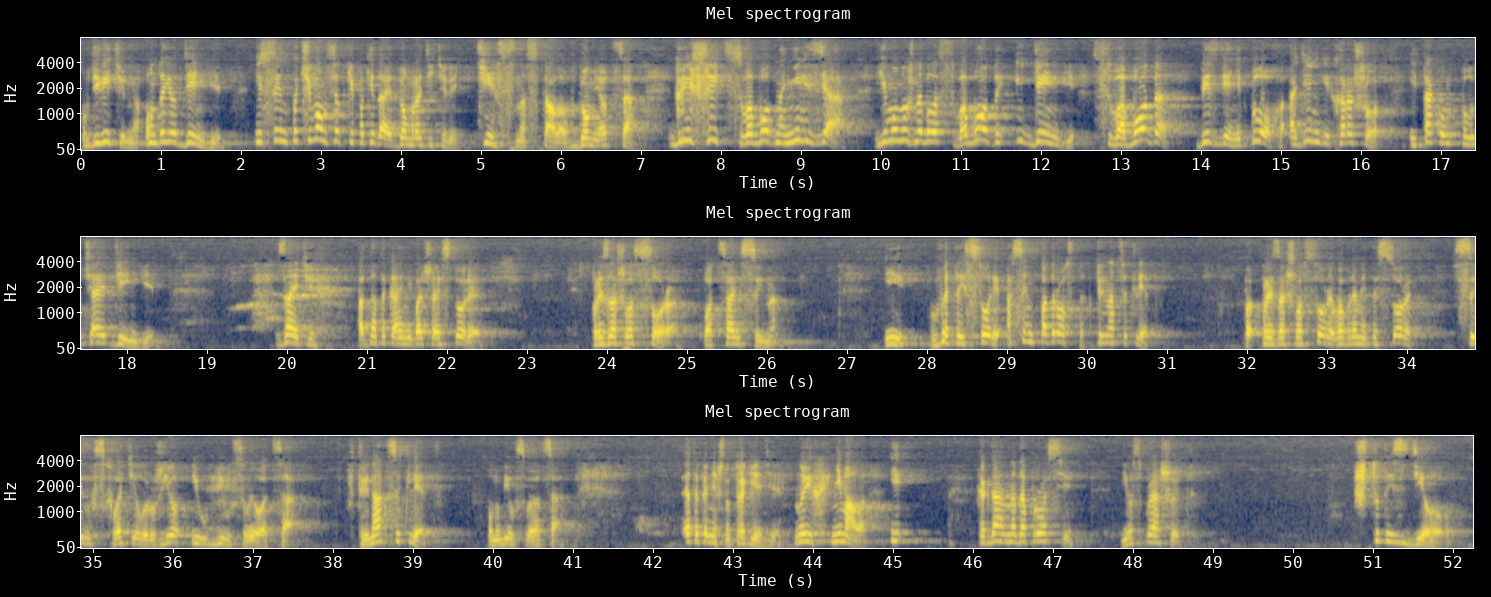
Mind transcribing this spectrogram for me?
Удивительно, он дает деньги. И сын, почему он все-таки покидает дом родителей? Тесно стало в доме отца. Грешить свободно нельзя. Ему нужно было свободы и деньги. Свобода без денег плохо, а деньги хорошо. И так он получает деньги. Знаете, одна такая небольшая история. Произошла ссора у отца и сына. И в этой ссоре, а сын подросток, 13 лет, произошла ссора, во время этой ссоры сын схватил ружье и убил своего отца. В 13 лет он убил своего отца. Это, конечно, трагедия, но их немало. И когда на допросе его спрашивают, что ты сделал?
